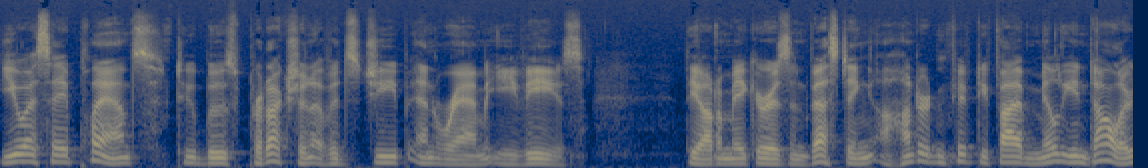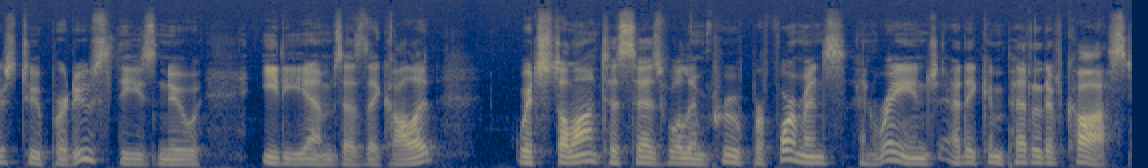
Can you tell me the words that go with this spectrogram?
USA plants to boost production of its Jeep and Ram EVs. The automaker is investing $155 million to produce these new EDMs, as they call it, which Stellantis says will improve performance and range at a competitive cost.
